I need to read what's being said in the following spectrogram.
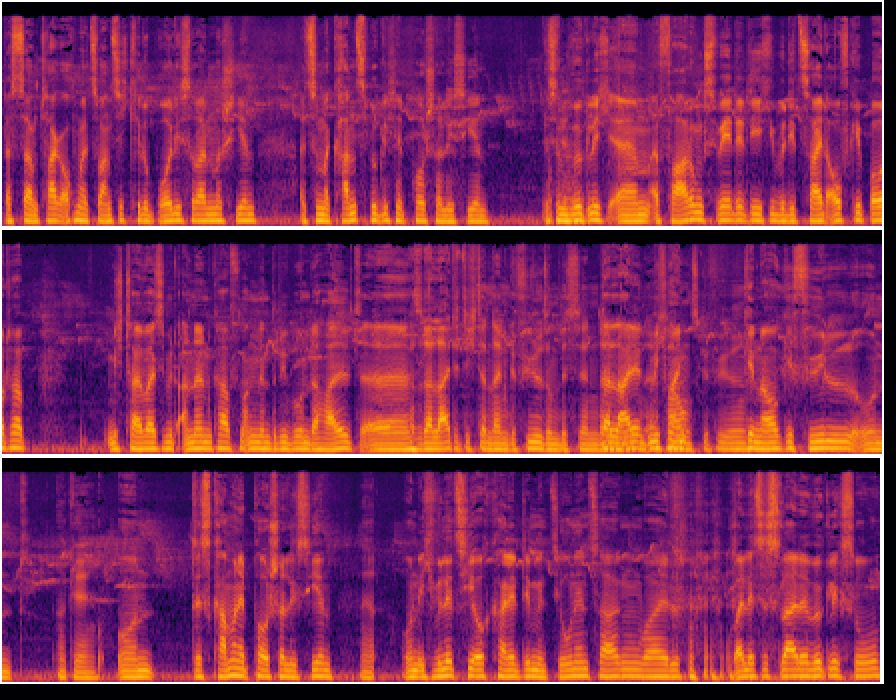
dass da am Tag auch mal 20 Kilo Boilies reinmarschieren. Also man kann es wirklich nicht pauschalisieren. Es sind wirklich ähm, Erfahrungswerte, die ich über die Zeit aufgebaut habe. Mich teilweise mit anderen Karpfenanglern drüber unterhalte. Äh, Also da leitet dich dann dein Gefühl so ein bisschen. da dein leidet mich mein genau Gefühl und Okay. und das kann man nicht pauschalisieren. Ja. Und ich will jetzt hier auch keine Dimensionen sagen, weil, weil es ist leider wirklich so,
